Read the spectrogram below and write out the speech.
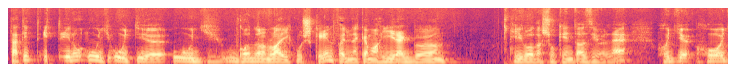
Tehát itt, itt én úgy, úgy, úgy gondolom laikusként, vagy nekem a hírekből hírolvasóként az jön le, hogy, hogy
